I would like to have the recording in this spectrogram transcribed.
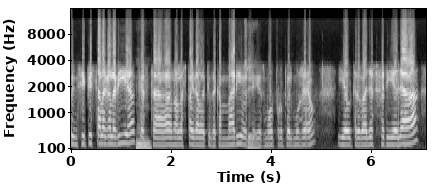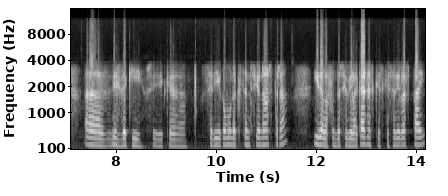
principi està a la galeria, que mm -hmm. està en l'espai de, de Can Mari, o sí. sigui, és molt proper al museu, i el treball es faria allà eh, des d'aquí, o sigui que seria com una extensió nostra i de la Fundació Vilacases, que és que seria l'espai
